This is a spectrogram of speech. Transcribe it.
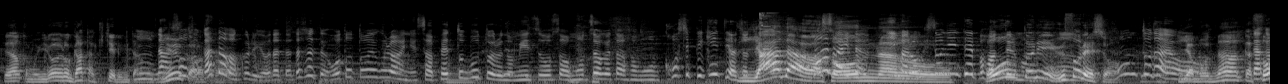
う。でなんかもういろいろガタ来てるみたいなうん、ことあ言からさ、そううそうガタは来るよ。だって私だって一昨日ぐらいにさペットボトルの水をさ持ち上げたらさもう腰ピキってやっちゃって。やだわそんなの。今ロキソニンテープ貼ってるもん本当に嘘でしょ、本当だよ。いやもうなんかそう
